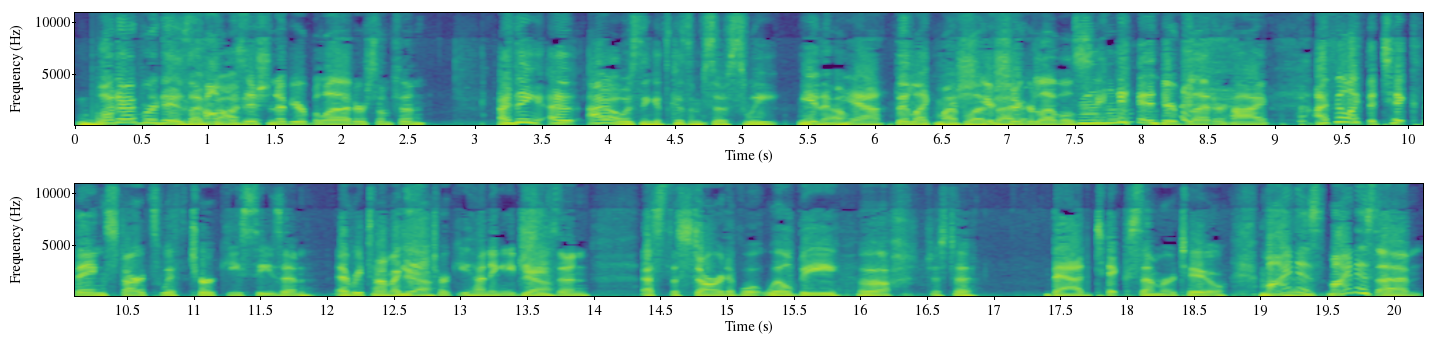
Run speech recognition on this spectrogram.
Whatever it is, the I've got it. composition of your blood or something? I think uh, I always think it's because I'm so sweet. You know, Yeah. they like my your, blood. your better. sugar levels and your blood are high. I feel like the tick thing starts with turkey season. Every time I go Yeah. turkey hunting each Yeah. season, that's the start of what will be ugh, just a bad tick summer too. Mine is mine is um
